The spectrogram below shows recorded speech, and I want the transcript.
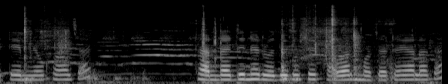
এটা এমনিও খাওয়া যায়। ঠান্ডার দিনে রোদে বসে খাওয়ার মজাটাই আলাদা।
